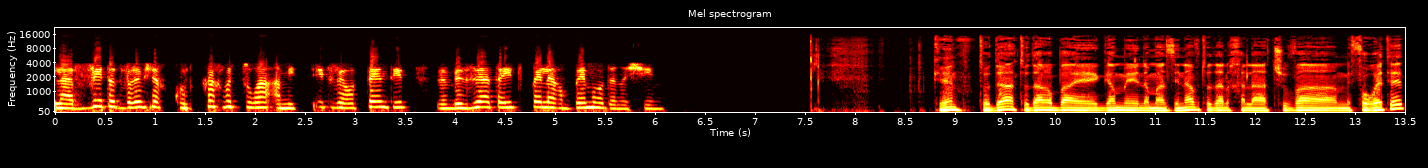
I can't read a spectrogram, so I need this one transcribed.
להביא את הדברים שלך כל כך בצורה אמיתית ואותנטית, ובזה את היית פה להרבה מאוד אנשים. כן, תודה, תודה רבה אה, גם אה, למאזינה ותודה לך על התשובה המפורטת.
